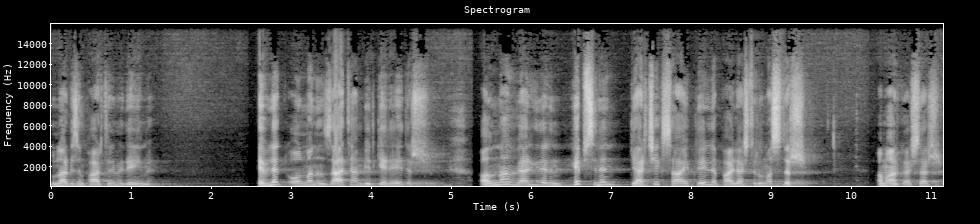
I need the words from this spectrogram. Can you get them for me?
Bunlar bizim partili mi değil mi? Devlet olmanın zaten bir gereğidir. Alınan vergilerin hepsinin gerçek sahipleriyle paylaştırılmasıdır. Ama arkadaşlar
